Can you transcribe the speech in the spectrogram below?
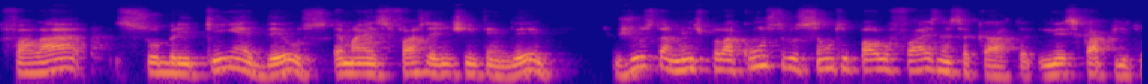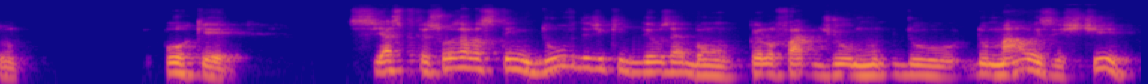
falar sobre quem é Deus é mais fácil da gente entender justamente pela construção que Paulo faz nessa carta, nesse capítulo. Por quê? Se as pessoas elas têm dúvida de que Deus é bom pelo fato de o, do, do mal existir,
